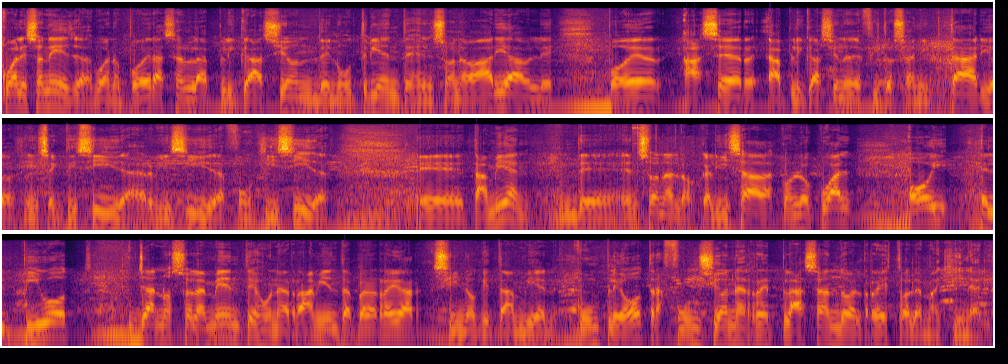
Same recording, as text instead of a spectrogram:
¿Cuáles son ellas? Bueno, poder hacer la aplicación de nutrientes en zona variable, poder hacer aplicaciones de fitosanitarios, insecticidas, herbicidas, fungicidas, eh, también de- en zonas localizadas, con lo cual hoy el pivot ya no solamente es una herramienta para regar, sino que también cumple otras funciones reemplazando al resto de la maquinaria.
